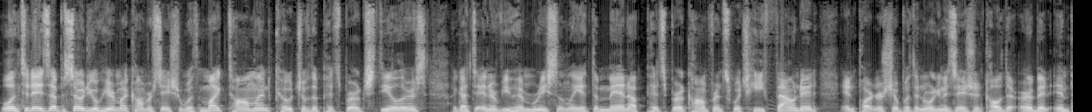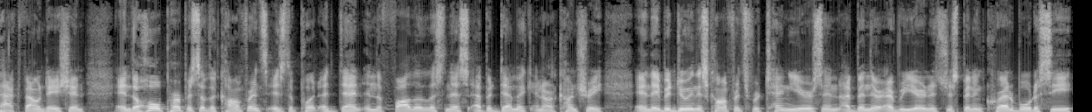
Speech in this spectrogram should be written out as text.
Well, in today's episode, you'll hear my conversation with Mike Tomlin, coach of the Pittsburgh Steelers. I got to interview him recently at the Man Up Pittsburgh conference, which he founded in partnership with an organization called the Urban Impact Foundation. And the whole purpose of the conference is to put a dent in the fatherlessness epidemic in our country. And they've been doing this conference for 10 years, and I've been there every year, and it's just been incredible to see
